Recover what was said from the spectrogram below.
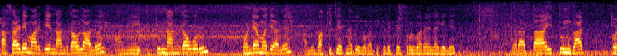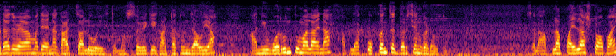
कासार्डे मार्गे नांदगावला आलो आहे आणि तिथून नांदगाववरून फोंड्यामध्ये आलो आहे आणि बाकीचे आहेत ना ते बघा तिकडे पेट्रोल भरायला गेले तर आता इथून घाट थोड्याच वेळामध्ये आहे ना घाट चालू होईल. तर मस्तपैकी घाटातून जाऊया. आणि वरून तुम्हाला आहे ना आपल्या कोकणचं दर्शन घडवतो. चला आपला पहिला स्टॉप आहे.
